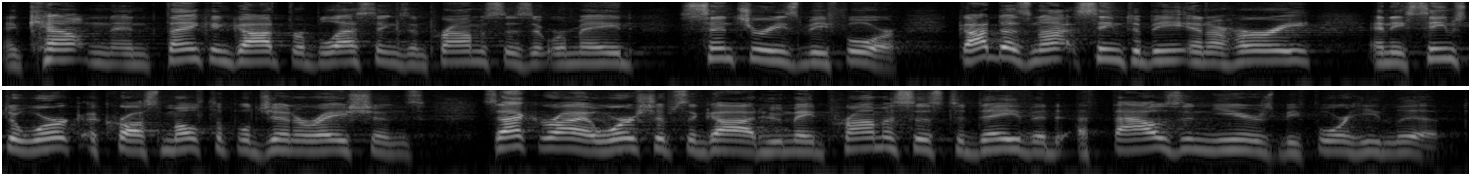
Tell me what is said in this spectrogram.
and counting and thanking God for blessings and promises that were made centuries before. God does not seem to be in a hurry, and he seems to work across multiple generations. Zechariah worships a God who made promises to David a thousand years before he lived.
